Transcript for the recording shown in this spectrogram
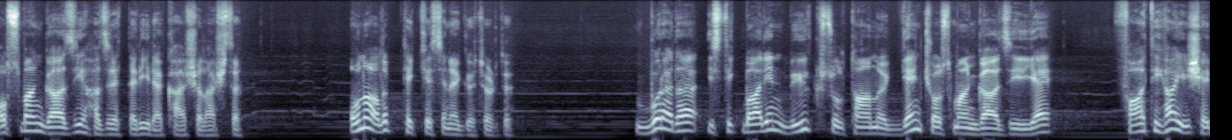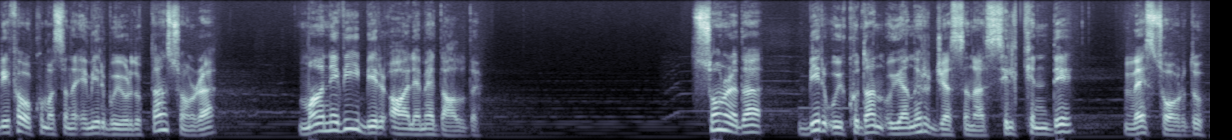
Osman Gazi Hazretleri ile karşılaştı. Onu alıp tekkesine götürdü. Burada istikbalin büyük sultanı genç Osman Gazi'ye Fatiha-i Şerife okumasını emir buyurduktan sonra manevi bir aleme daldı. Sonra da bir uykudan uyanırcasına silkindi ve sordu.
